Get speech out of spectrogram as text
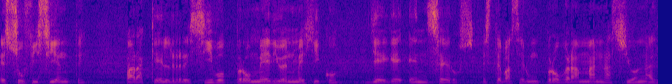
es suficiente para que el recibo promedio en México llegue en ceros. Este va a ser un programa nacional.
